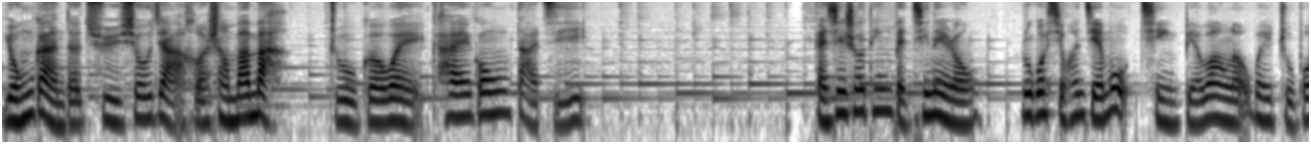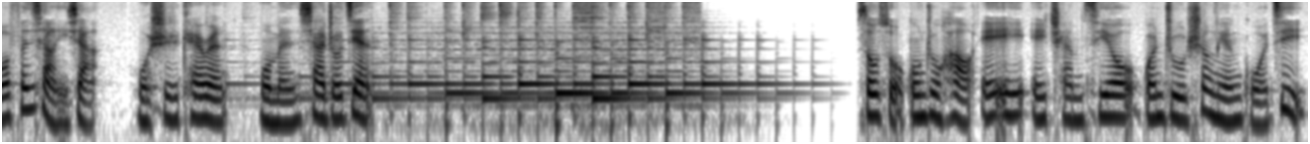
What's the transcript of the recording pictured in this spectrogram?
勇敢的去休假和上班吧！祝各位开工大吉！感谢收听本期内容。如果喜欢节目，请别忘了为主播分享一下。我是 Karen，我们下周见。搜索公众号 A A H M C O，关注盛联国际，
